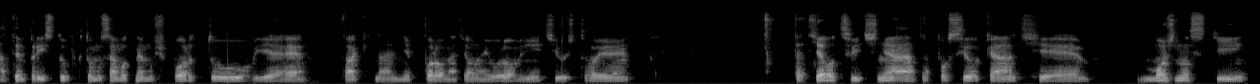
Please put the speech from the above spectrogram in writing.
a ten prístup k tomu samotnému športu je fakt na neporovnateľnej úrovni, či už to je tá telocvičňa, tá posilka, tie možnosti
